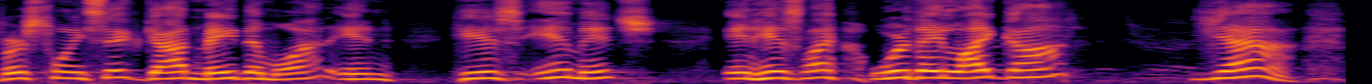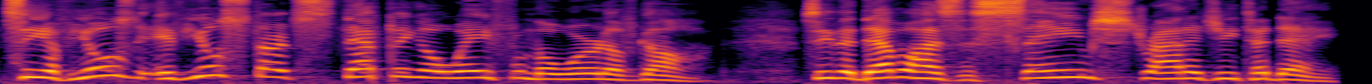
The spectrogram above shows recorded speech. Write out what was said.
Verse 26 God made them what? In his image, in his life. Were they like God? Yeah. See, if you'll, if you'll start stepping away from the Word of God, see, the devil has the same strategy today.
